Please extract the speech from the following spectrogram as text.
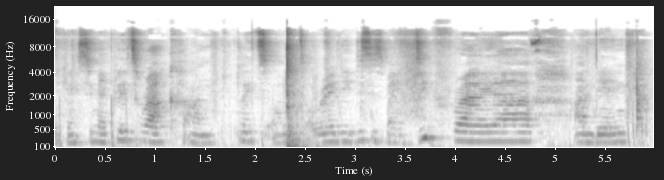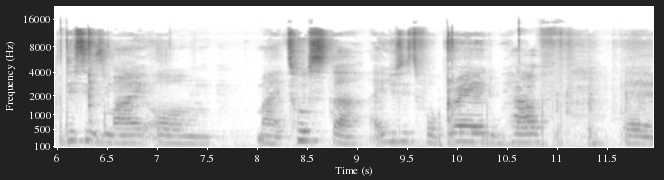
You can see my plate rack and plates on it already. This is my deep fryer. And then this is my um my toaster. I use it for bread. We have a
